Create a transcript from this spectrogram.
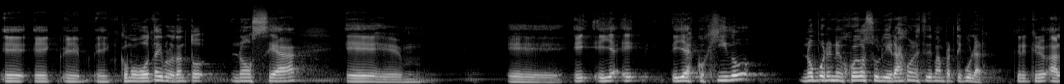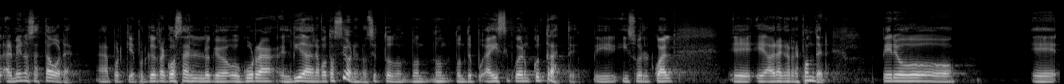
eh, cómo vota y por lo tanto no se ha... ella, ella ha escogido no poner en juego su liderazgo en este tema en particular, al, menos hasta ahora. ¿ah? ¿Por Porque otra cosa es lo que ocurra el día de las votaciones, ¿no es cierto? Donde, ahí se puede un contraste y, y sobre el cual habrá que responder. Pero, eh,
